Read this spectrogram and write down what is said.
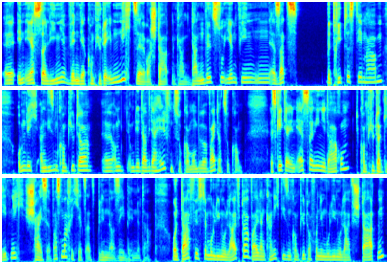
äh, in erster Linie, wenn der Computer eben nicht selber starten kann. Dann willst du irgendwie einen Ersatz Betriebssystem haben, um dich an diesem Computer, äh, um, um dir da wieder helfen zu kommen, um weiterzukommen. Es geht ja in erster Linie darum, Computer geht nicht, scheiße, was mache ich jetzt als blinder Sehbehinderter? Und dafür ist der Molino Live da, weil dann kann ich diesen Computer von dem Molino Live starten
